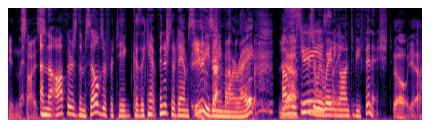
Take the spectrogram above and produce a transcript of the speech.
in the size. And the authors themselves are fatigued because they can't finish their damn series anymore, right? How Yeah. many series are we waiting on to be finished? oh yeah,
